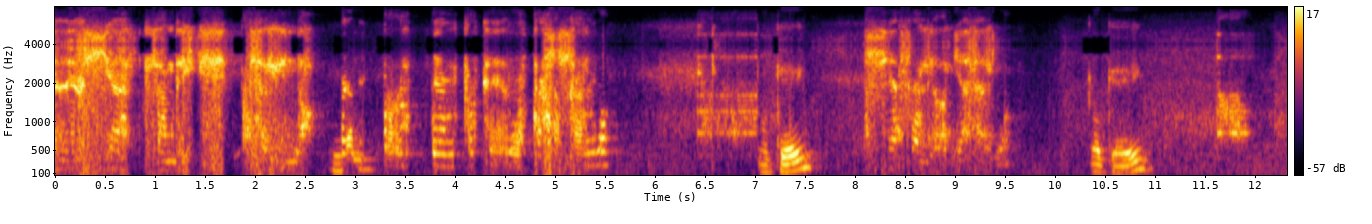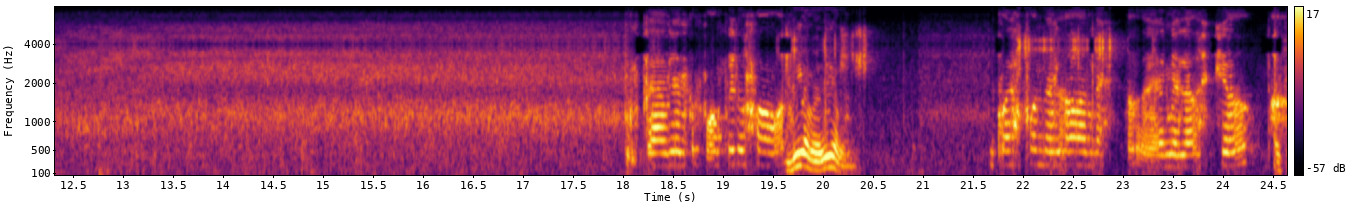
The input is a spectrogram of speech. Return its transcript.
energía, Sandri, va saliendo. Por dentro que lo está sacando. Ok, Ya salió, ya salió. ok. Gabriel, ¿te puedo pedir un favor? Dígame, dígame. ¿Puedes ponerlo a Néstor de mi lado izquierdo? Ok,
